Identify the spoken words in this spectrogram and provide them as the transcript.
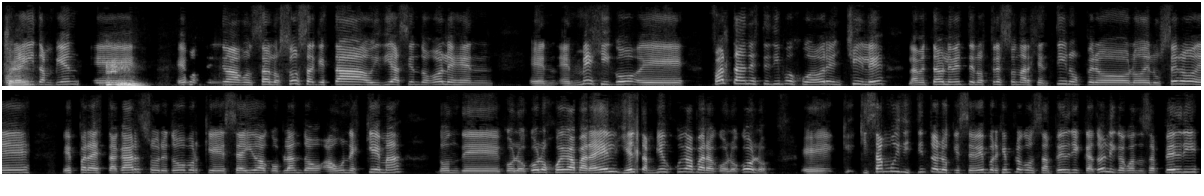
por ahí también hemos tenido a Gonzalo Sosa, que está hoy día haciendo goles en, en, México. Eh, faltan este tipo de jugadores en Chile. Lamentablemente los tres son argentinos, pero lo de Lucero es, es para destacar, sobre todo porque se ha ido acoplando a, un esquema donde Colo Colo juega para él y él también juega para Colo Colo. Eh, quizás muy distinto a lo que se ve, por ejemplo, con San Pedro y Católica. Cuando San Pedro y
